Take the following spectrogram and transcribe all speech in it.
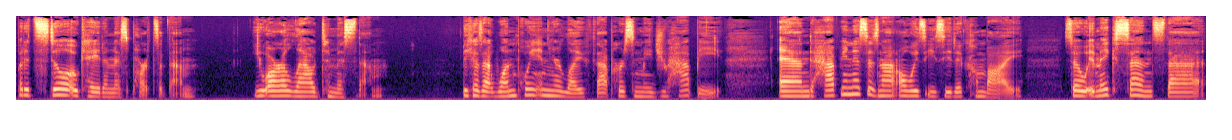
But it's still okay to miss parts of them. You are allowed to miss them. Because at one point in your life, that person made you happy, and happiness is not always easy to come by. So it makes sense that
